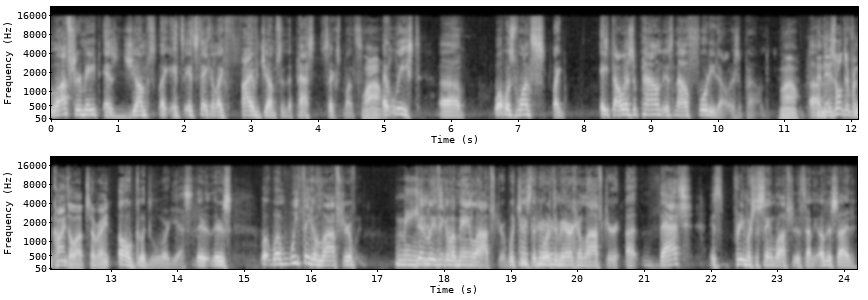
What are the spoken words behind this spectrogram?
Yeah. Lobster meat has jumped like it's it's taken like five jumps in the past six months. Wow. At least. Uh, what was once like eight dollars a pound is now forty dollars a pound. Wow. Uh, and there's all different kinds of lobster, right? Oh, good lord, yes. There, there's when we think of lobster, Maine. generally think of a Maine lobster, which is the North. American lobster. Uh, that is pretty much the same lobster that's on the other side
